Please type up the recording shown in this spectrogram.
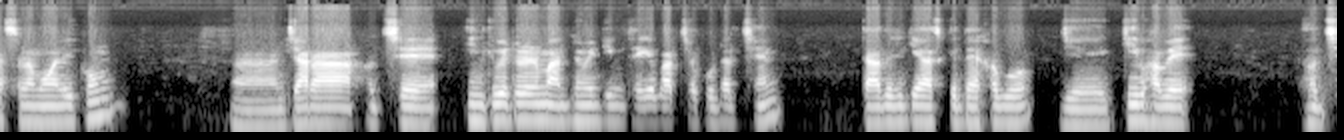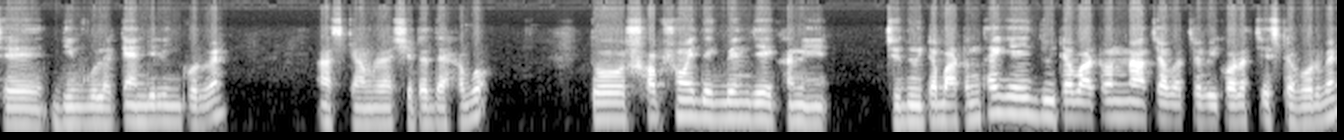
আসসালামু আলাইকুম। যারা হচ্ছে ইনকিউবেটরের মাধ্যমে ডিম থেকে বাচ্চা ফোটাচ্ছেন, তাদেরকে আজকে দেখাবো যে কীভাবে হচ্ছে ডিমগুলো ক্যান্ডেলিং করবেন। আজকে আমরা সেটা দেখাবো। তো সব সময় দেখবেন যে এখানে যে দুইটা বাটন থাকে, এই দুইটা বাটন না চাপাচাপি করার চেষ্টা করবেন।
